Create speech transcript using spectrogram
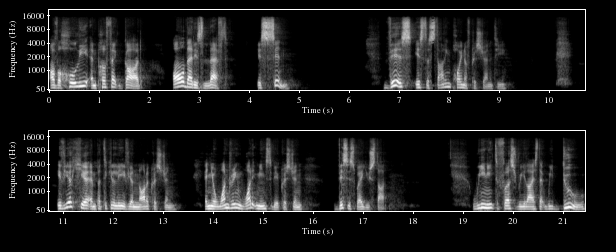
of a holy and perfect God, all that is left is sin. This is the starting point of Christianity. If you're here, and particularly if you're not a Christian, and you're wondering what it means to be a Christian, this is where you start. We need to first realize that we do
